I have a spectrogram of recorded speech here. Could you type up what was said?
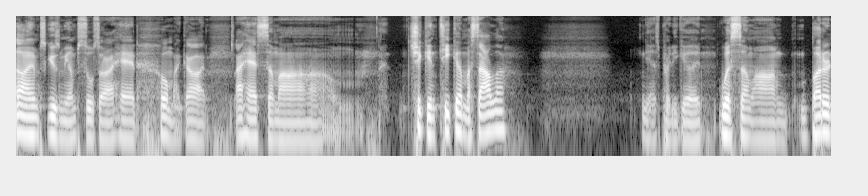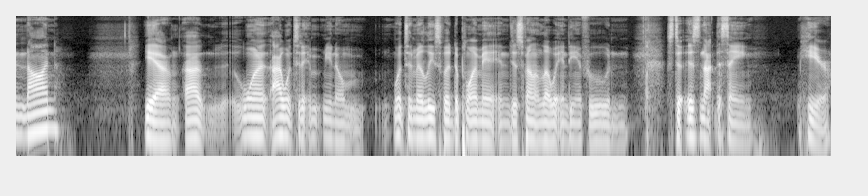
uh, excuse me, I'm so sorry. I had, oh my God, I had some um, chicken tikka masala. Yeah, it's pretty good with some um, butter naan. Yeah, I I went to the you know went to the Middle East for deployment and just fell in love with Indian food and still it's not the same here.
